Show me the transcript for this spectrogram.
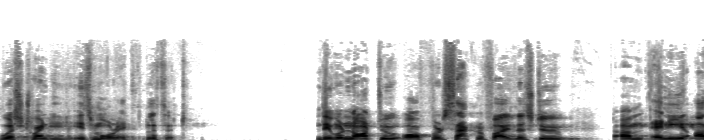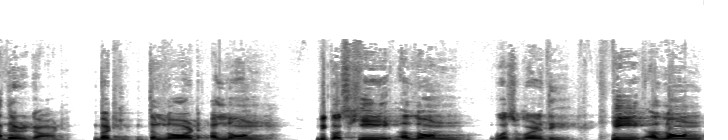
Verse 20 is more explicit. They were not to offer sacrifices to um, any other God, but the Lord alone, because He alone was worthy. He alone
